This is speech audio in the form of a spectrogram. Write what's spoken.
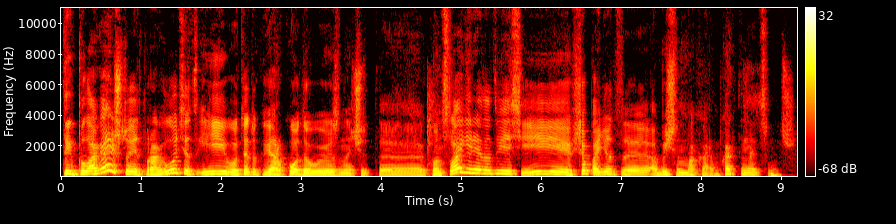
Ты полагаешь, что это проглотит и вот эту QR-кодовую, значит, э, концлагерь этот весь, и все пойдет обычным макаром. Как ты на это смотришь?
